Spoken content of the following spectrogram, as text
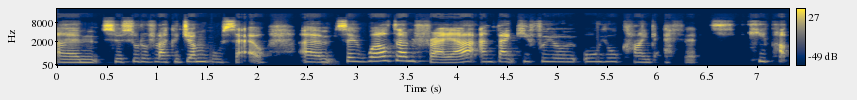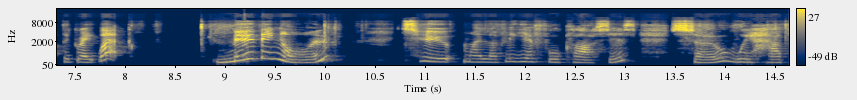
Um, so, sort of like a jumble sale. Um, so, well done, Freya, and thank you for your, all your kind efforts. Keep up the great work. Moving on to my lovely year four classes. So we have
